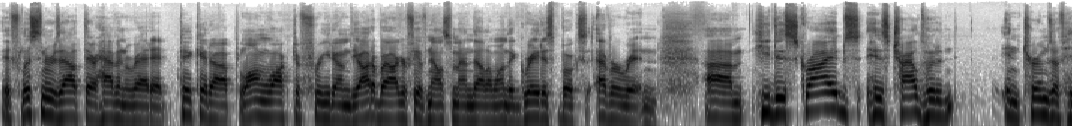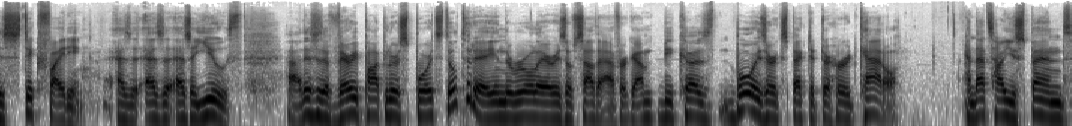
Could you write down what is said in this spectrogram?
if listeners out there haven't read it, pick it up Long Walk to Freedom, the autobiography of Nelson Mandela, one of the greatest books ever written. Um, he describes his childhood in terms of his stick fighting as a, as a, as a youth. Uh, this is a very popular sport still today in the rural areas of South Africa because boys are expected to herd cattle. And that's how you spend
